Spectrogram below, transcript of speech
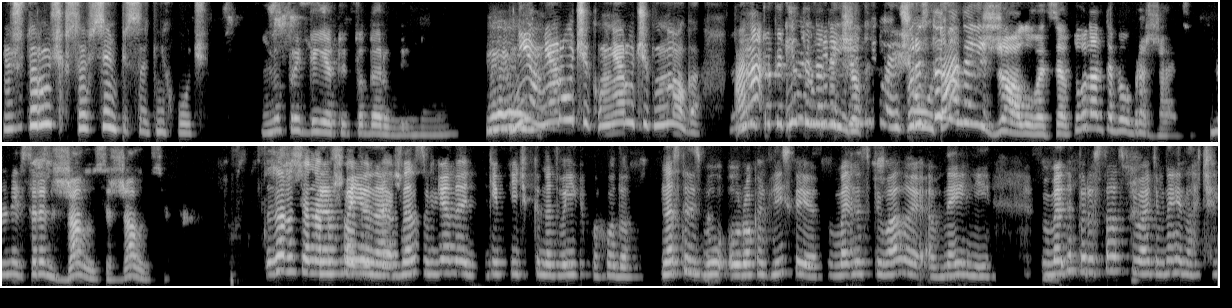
Ну что ручка совсем писать не хочет. Ну, прийди, я тобі подарую. Ну, Не, у меня ручек, у меня ручек много. ну Вона- так чого ти на неї жал... Перестань на неї жалуватися, то вона на тебе ображається. На неї все время жалуйся, жалуйся. Зараз я Я напишу. у нас Ульяна ті на двоїх, походу. У нас колись був урок англійської, в мене співали, а в неї ні. В мене перестав співати, в неї наче.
